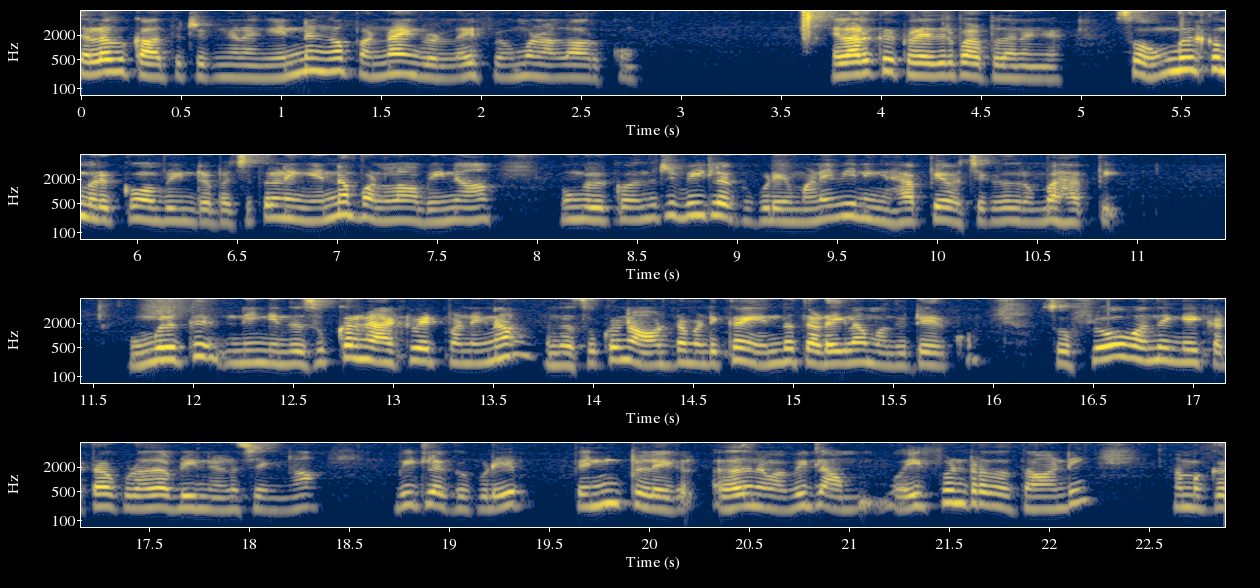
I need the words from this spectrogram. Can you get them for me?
செலவு காத்துட்ருக்குங்க. நாங்கள் என்னங்க பண்ணால் எங்களோட லைஃப் ரொம்ப நல்லாயிருக்கும் எல்லாருக்கும் இருக்கிற எதிர்பார்ப்பு தானேங்க. ஸோ உங்களுக்கும் இருக்கும் அப்படின்ற பட்சத்தில் நீங்கள் என்ன பண்ணலாம் அப்படின்னா உங்களுக்கு வந்துட்டு வீட்டில் இருக்கக்கூடிய மனைவி நீங்கள் ஹாப்பியாக வச்சுக்கிறது ரொம்ப ஹாப்பி உங்களுக்கு நீங்கள் இந்த சுக்கரனை ஆக்டிவேட் பண்ணிங்கன்னா அந்த சுக்கரன் ஆட்டோமேட்டிக்காக எந்த தடையெல்லாம் வந்துகிட்டே இருக்கும். ஸோ ஃப்ளோ வந்து எங்கேயும் கட்டக்கூடாது அப்படின்னு நினச்சிங்கன்னா வீட்டில் இருக்கக்கூடிய பெண் பிள்ளைகள் அதாவது நம்ம வீட்டில் அம் ஒய்ஃபுன்றதை தாண்டி நமக்கு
